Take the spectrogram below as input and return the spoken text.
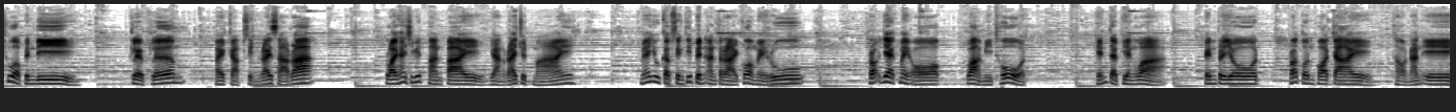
ชั่วเป็นดี เคลิบเคลิ้มไปกับสิ่งไร้สาระ ปล่อยให้ชีวิตผ่านไปอย่างไร้จุดหมาย แม้อยู่กับสิ่งที่เป็นอันตรายก็ไม่รู้ เพราะแยกไม่ออกว่ามีโทษ เห็นแต่เพียงว่าเป็นประโยชน์ เพราะตนพอใจเท่านั้นเอง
